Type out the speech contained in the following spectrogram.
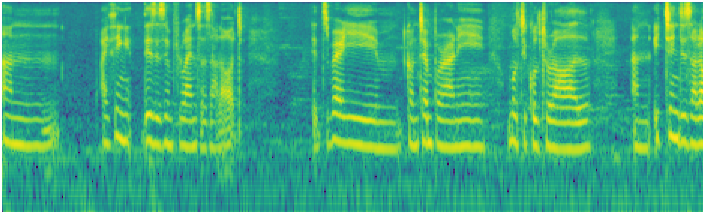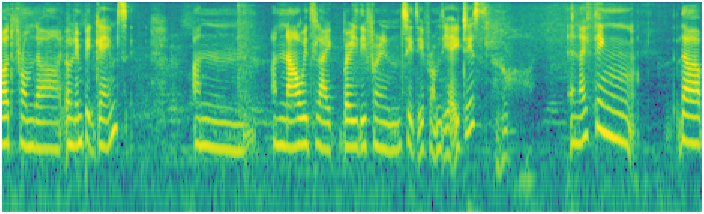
and I think this is influences a lot. It's very um, contemporary, multicultural, and it changes a lot from the Olympic Games. And and now it's like very different city from the 80s. Mm-hmm. And I think the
